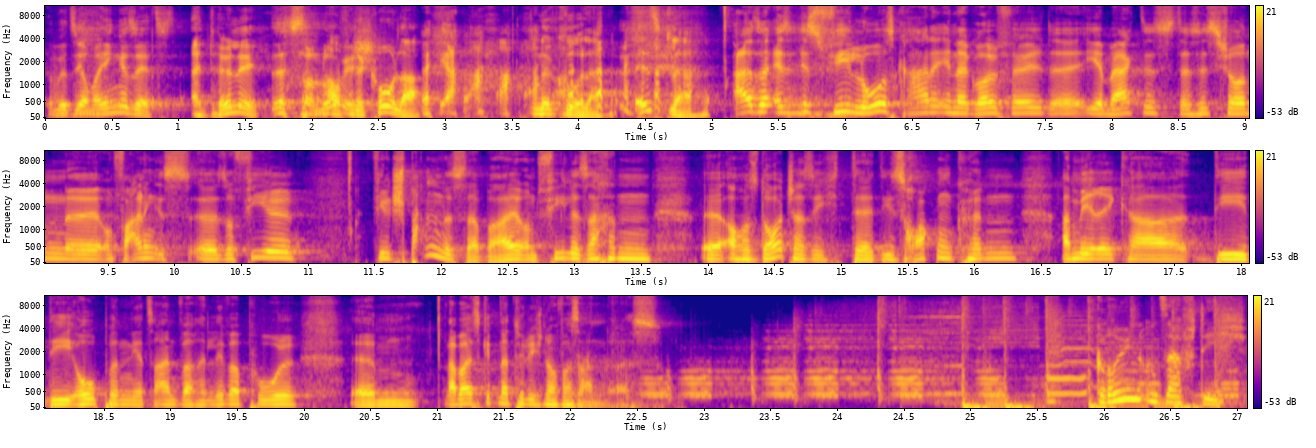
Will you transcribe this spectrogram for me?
Da wird sich auch mal hingesetzt. Natürlich. Das ist doch Auf eine logisch. Cola. Ja. Eine Cola, ist klar. Also es ist viel los, gerade in der Golfwelt. Äh, ihr merkt es, das ist schon, äh, und vor allen Dingen ist äh, so viel, viel Spannendes dabei und viele Sachen, äh, auch aus deutscher Sicht, äh, die es rocken können. Amerika, die, die Open jetzt einfach in Liverpool. Ähm, aber es gibt natürlich noch was anderes. Grün und saftig,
